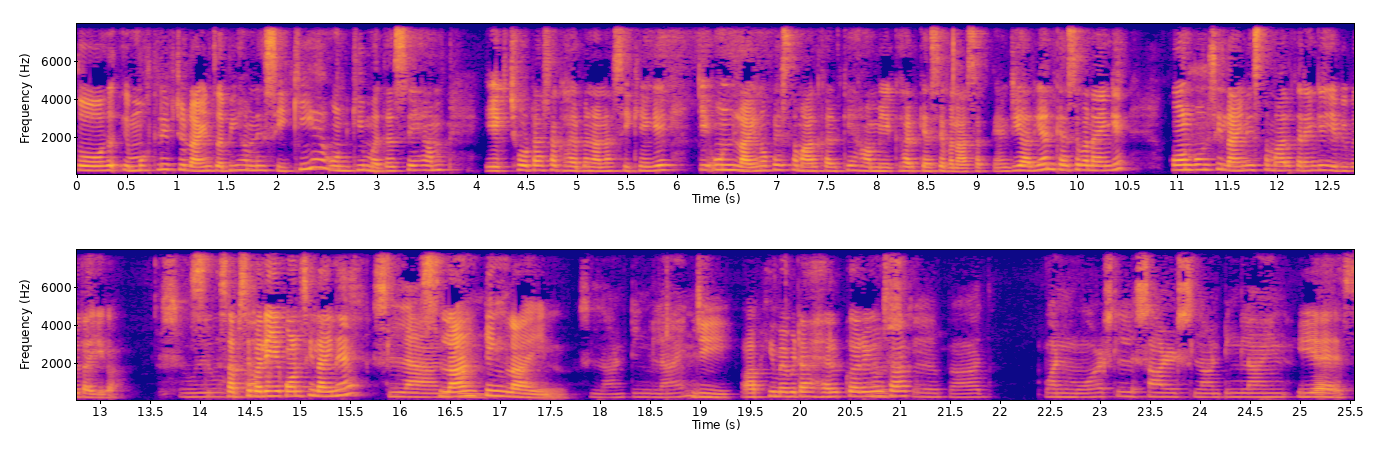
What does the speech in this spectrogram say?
तो मुख्तलिफ़ जो लाइंस अभी हमने सीखी हैं उनकी मदद से हम एक छोटा सा घर बनाना सीखेंगे कि उन लाइनों का इस्तेमाल करके हम एक घर कैसे बना सकते हैं। जी आलियान कैसे बनाएँगे? कौन कौन सी लाइन इस्तेमाल करेंगे ये भी बताइएगा। सबसे पहले ये कौन सी लाइन है? स्लांटिंग लाइन स्लांटिंग लाइन जी आपकी मैं बेटा हेल्प कर रही हूँ साथ। बाद one more slanting line yes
